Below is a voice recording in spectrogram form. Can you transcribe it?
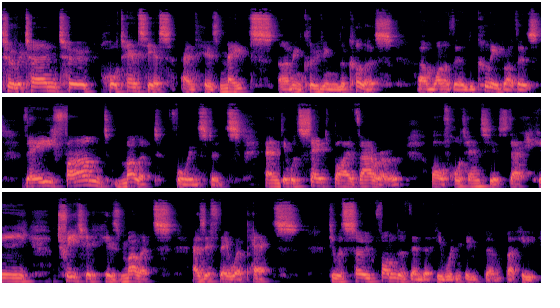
to return to Hortensius and his mates, um, including Lucullus, um, one of the Luculli brothers, they farmed mullet, for instance, and it was said by Varro of Hortensius that he treated his mullets as if they were pets he was so fond of them that he wouldn't eat them, but he,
